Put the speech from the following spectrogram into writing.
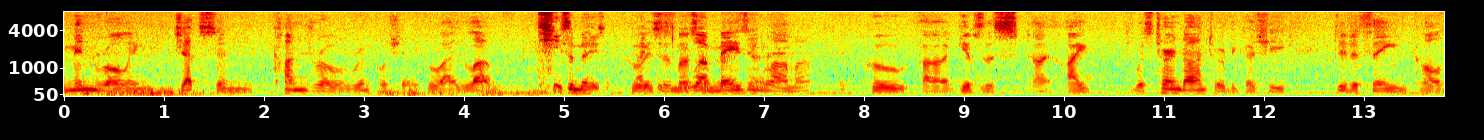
Mindrolling Jetsun Khandro Rinpoche, who I love. She's amazing. Who I is the most love her, amazing yeah. lama, who uh, gives this. I, I was turned on to her because she did a thing called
